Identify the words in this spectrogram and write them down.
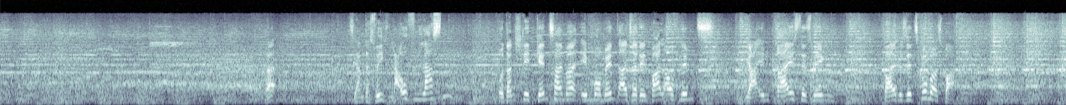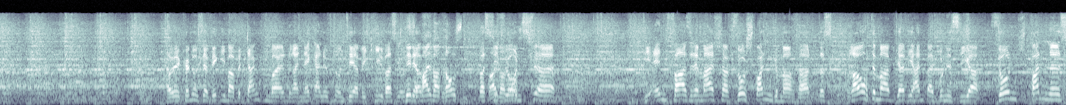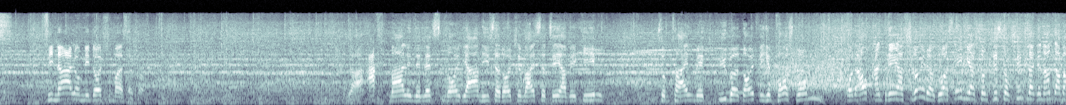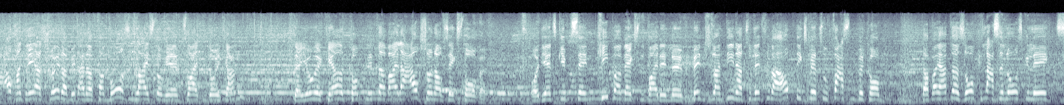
Sie haben das wirklich laufen lassen. Und dann steht Gensheimer im Moment, als er den Ball aufnimmt, ja im Kreis. Deswegen Ballbesitz Gummersbach. Aber wir können uns ja wirklich mal bedanken bei den Rhein-Neckar-Löwen und THW Kiel, was sie uns Nee, der Ball war draußen. was Ball sie für draußen. uns äh, die Endphase der Meisterschaft so spannend gemacht hat. Das brauchte mal wieder die Handball-Bundesliga. So ein spannendes Finale um die deutsche Meisterschaft. Ja, achtmal in den letzten neun Jahren hieß der deutsche Meister CHW Kiel. Zum Teil mit überdeutlichem Vorsprung. Und auch Andreas Schröder, du hast eben ja schon Christoph Schindler genannt, aber auch Andreas Schröder mit einer famosen Leistung hier im zweiten Durchgang. Der junge Kerl kommt mittlerweile auch schon auf sechs Tore. Und jetzt gibt es den Keeperwechsel bei den Löwen. Mensch, Landin hat zuletzt überhaupt nichts mehr zu fassen bekommen. Dabei hat er so klasse losgelegt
